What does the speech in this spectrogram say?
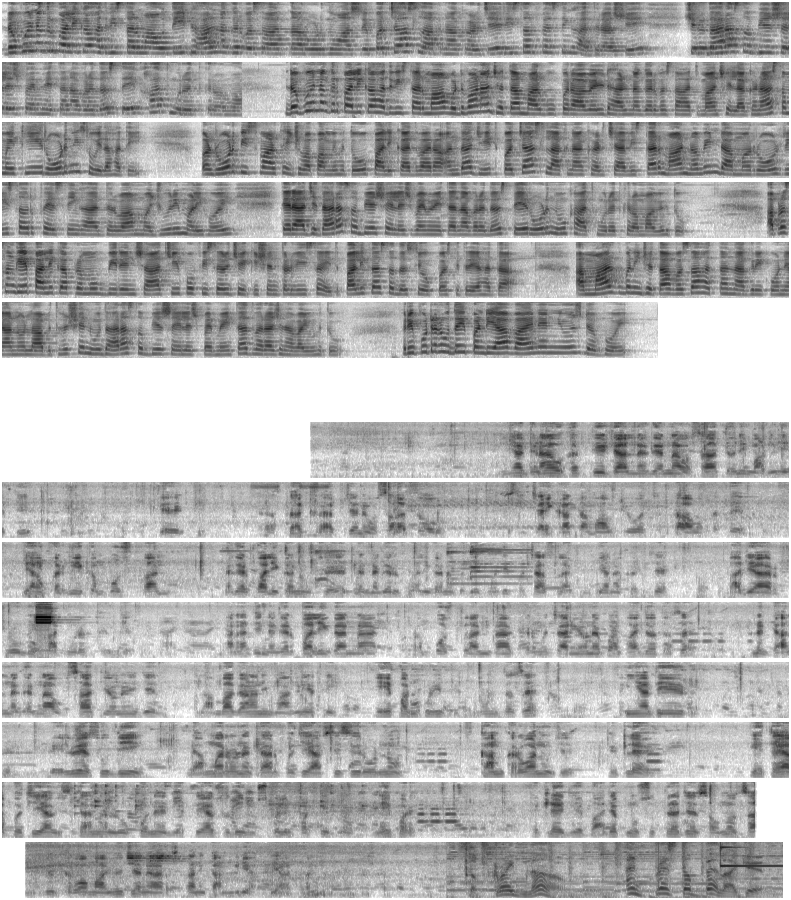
ડભોઈ નગરપાલિકા હદ વિસ્તારમાં આવતી ઢાલનગર વસાહતના રોડનું આશરે પચાસ લાખના ખર્ચે રિસર્ફેસિંગ હાથ ધરાશે જેનું ધારાસભ્ય શૈલેષભાઈ મહેતાના વરદસ્તે ખાતમુહૂર્ત કરવામાં. ડભોઈ નગરપાલિકા હદ વિસ્તારમાં વઢવાણા જતા માર્ગ ઉપર આવેલ ઢાલનગર વસાહતમાં છેલ્લા ઘણા સમયથી રોડની સુવિધા હતી પણ રોડ બિસ્માર થઈ જવા પામ્યો હતો. પાલિકા દ્વારા અંદાજિત પચાસ લાખના ખર્ચે આ વિસ્તારમાં નવીન ડામર રોડ રિસર્ફેસિંગ હાથ ધરવા મંજૂરી મળી હોય ત્યારે આજે ધારાસભ્ય શૈલેષભાઈ મહેતાના વરદસ્તે રોડનું ખાતમુહૂર્ત કરવામાં આવ્યું હતું. આ પ્રસંગે પાલિકા પ્રમુખ બિરેન શાહ, ચીફ ઓફિસર જે કિશન તડવી સહિત પાલિકા સદસ્યો ઉપસ્થિત રહ્યા હતા. આ માર્ગ બની જતા વસાહતના નાગરિકોને આનો લાભ થશેનું ધારાસભ્ય શૈલેષભાઈ મહેતા દ્વારા જણાવાયું હતું. Reporter Uday Pandya, YNN news Dabhoi. અહીંયા ઘણા વખતથી ઢાલનગરના વસાહતોની માંગણી હતી કે રસ્તા ખરાબ છે ને વસાહતો સિંચાઈ ખાતામાં આવતી હોવા છતાં આ વખતે ત્યાં વર્મી કમ્પોસ્ટ પ્લાન નગરપાલિકાનું છે એટલે નગરપાલિકાના બજેટમાંથી પચાસ લાખ રૂપિયાના ખર્ચે આજે આ રોડનું ખાતમુહૂર્ત થયું છે. આનાથી નગરપાલિકાના કમ્પોસ્ટ પ્લાન્ટના કર્મચારીઓને પણ ફાયદો થશે અને ઢાલનગરના વસાહતીઓની જે લાંબા ગાળાની માંગણી હતી એ પણ પૂરી થશે અહીંયાથી રેલવે સુધી ડામરો અને ત્યાર પછી આરસીસી રોડનું કામ કરવાનું છે એટલે એ થયા પછી આ વિસ્તારના લોકોને જે ત્યાં સુધી મુશ્કેલી પડતી તો નહીં પડે એટલે જે ભાજપનું સૂત્ર છે, સૌનો સાથ મજબૂત કરવામાં આવ્યું છે અને આ રસ્તાની કામગીરી આખી હાથ છે. Subscribe now and press the.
